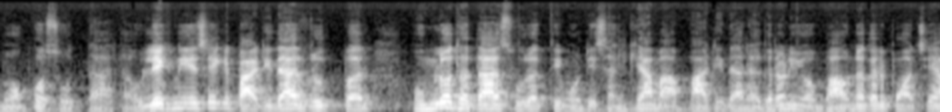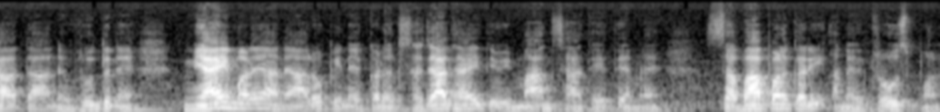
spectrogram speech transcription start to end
મોકો શોધતા હતા. ઉલ્લેખનીય છે કે પાટીદાર વૃદ્ધ પર હુમલો થતાં સુરતથી મોટી સંખ્યામાં પાટીદાર અગ્રણીઓ ભાવનગર પહોંચ્યા હતા અને વૃદ્ધને ન્યાય મળે અને આરોપીને કડક સજા થાય તેવી માંગ સાથે તેમણે સભા પણ કરી અને રોષ પણ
